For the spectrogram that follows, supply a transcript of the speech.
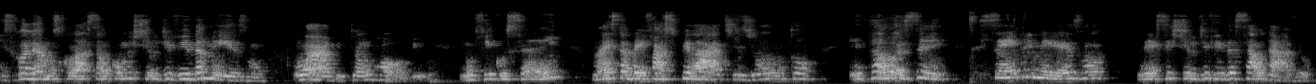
Escolher a musculação como estilo de vida mesmo, um hábito, um hobby. Não fico sem, mas também faço pilates junto. Então, assim, sempre mesmo nesse estilo de vida saudável.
